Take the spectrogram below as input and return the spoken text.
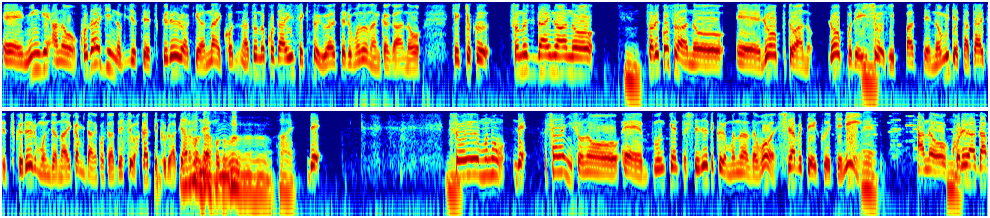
えー人間あの、古代人の技術で作れるわけはない、こ謎の古代遺跡と言われているものなんかが、あの結局、その時代のあのうん。それこそあの、えーロープとあのロープで石を引っ張って、のみで叩いて作れるもんじゃないかみたいなことが出て分かってくるわけですね。ほどなるほど、うんうんうん。はい。でうん。そういうもので、さらにその、えー文献として出てくるものなども調べていくうちに、えあのうん。これはだ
